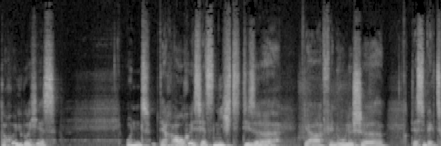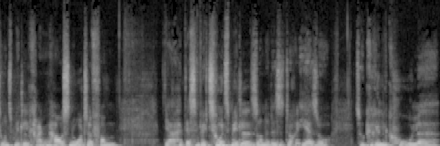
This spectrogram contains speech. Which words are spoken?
doch übrig ist. Und der Rauch ist jetzt nicht diese ja, phenolische Desinfektionsmittel Krankenhausnote vom ja, Desinfektionsmittel, sondern das ist doch eher so, so Grillkohle,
